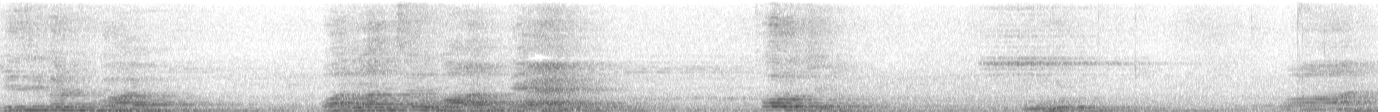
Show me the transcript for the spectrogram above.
This is equal to what? 1 answer one, then 4 0. 2 1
